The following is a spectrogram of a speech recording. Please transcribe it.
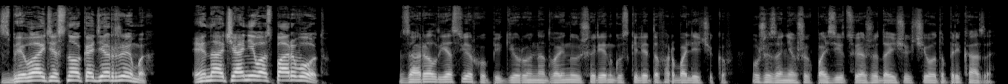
«Сбивайте с ног одержимых! «Иначе они вас порвут!» Заорал я сверху, пикируя на двойную шеренгу скелетов-арбалетчиков, уже занявших позицию и ожидающих чего-то приказа.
